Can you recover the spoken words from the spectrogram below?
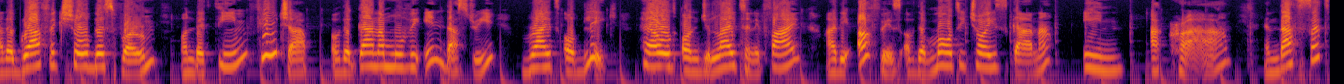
at the Graphic Showbiz Forum on the theme Future of the Ghana Movie Industry, Right Oblique, held on July 25 at the office of the Multi Choice Ghana in Accra. And that's it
